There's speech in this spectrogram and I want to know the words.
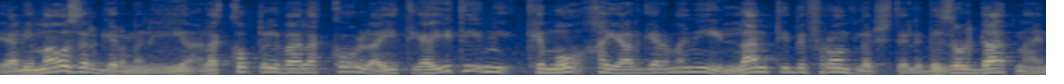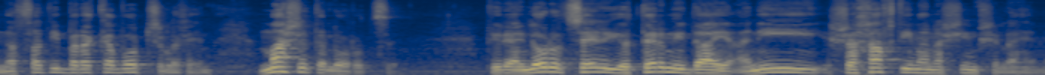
היה לי מאוזר גרמני, על הקופל ועל הכל, הייתי, הייתי כמו חייל גרמני, לנתי בפרונטלדשטלה, בזולדטנהיים, נסעתי ברכבות שלכם, מה שאתה לא רוצה. תראה, אני לא רוצה יותר מדי, אני שכבתי עם אנשים שלהם.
